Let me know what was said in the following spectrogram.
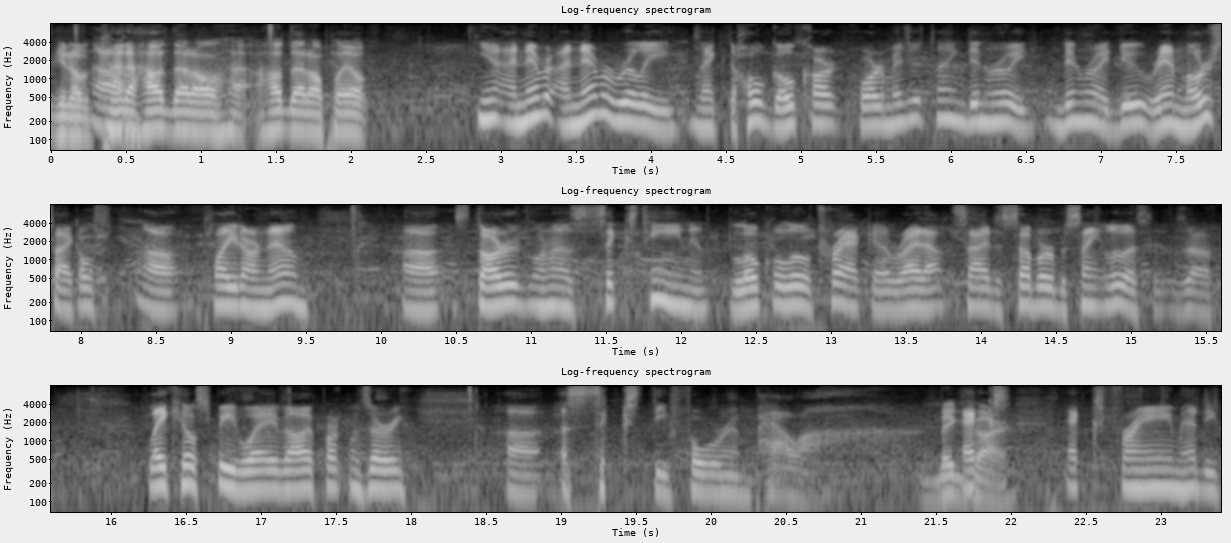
You know, kind Uh, of how'd that all how'd that all play out? you know, I never, I never really like the whole go kart quarter midget thing. Didn't really, didn't really do. Ran motorcycles, uh, played on them. Uh, started when I was 16 at the local little track uh, right outside the suburb of St. Louis. It was uh, Lake Hill Speedway, Valley Park, Missouri. Uh, a 64 Impala. Big car. X, X frame had the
